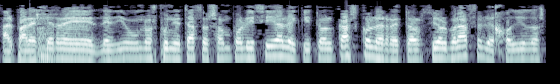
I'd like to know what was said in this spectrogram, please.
al parecer eh, le dio unos puñetazos a un policía, le quitó el casco, le retorció el brazo y le jodió dos,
